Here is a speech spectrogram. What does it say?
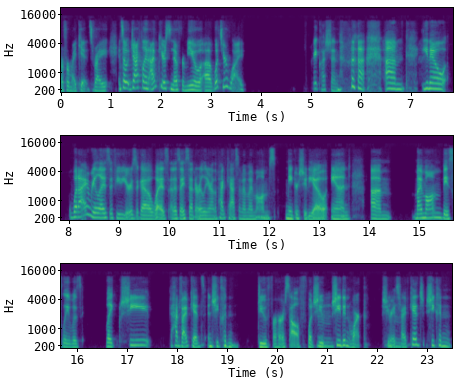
or for my kids, right? And so, Jacqueline, I'm curious to know from you, uh, what's your why? Great question. um, you know, what I realized a few years ago was, as I said earlier on the podcast, I'm at my mom's maker studio, and um, my mom basically was like she had five kids and she couldn't do for herself what she mm. she didn't work she mm-hmm. raised five kids. She couldn't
